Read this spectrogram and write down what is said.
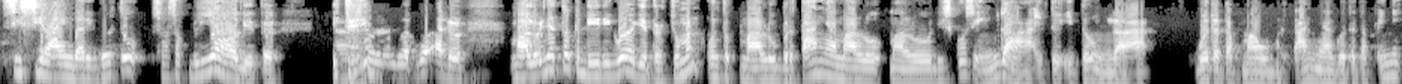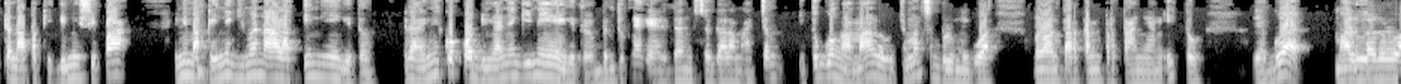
sisi lain dari gue tuh sosok beliau gitu itu yang membuat gue aduh malunya tuh ke diri gue gitu. Cuman untuk malu bertanya malu malu diskusi enggak. Itu itu enggak. Gue tetap mau bertanya gue tetap ini kenapa kayak gini sih pak? Ini makainya gimana alat ini? Gitu. Nah ini kok codingannya gini? Gitu. Bentuknya kayak dan segala macam itu gue nggak malu. Cuman sebelum gue melontarkan pertanyaan itu ya gue malu dulu.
